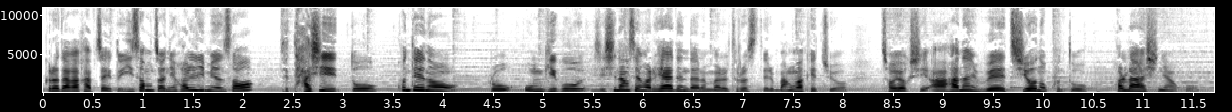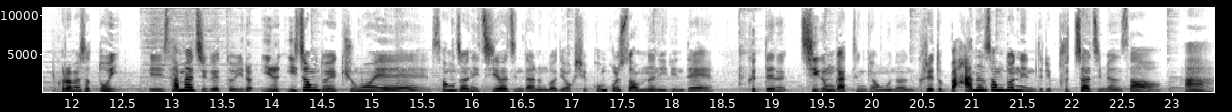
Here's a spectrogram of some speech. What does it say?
그러다가 갑자기 또 이 성전이 헐리면서 이제 다시 또 컨테이너로 옮기고 이제 신앙생활을 해야 된다는 말을 들었을 때는 막막했죠. 저 역시 아 하나님 왜 지어놓고 또 헐라하시냐고. 그러면서 또 이 사마지구에 또 이, 이 정도의 규모의 성전이 지어진다는 것 역시 꿈꿀 수 없는 일인데 그때는 지금 같은 경우는 그래도 많은 성도님들이 붙여지면서 아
